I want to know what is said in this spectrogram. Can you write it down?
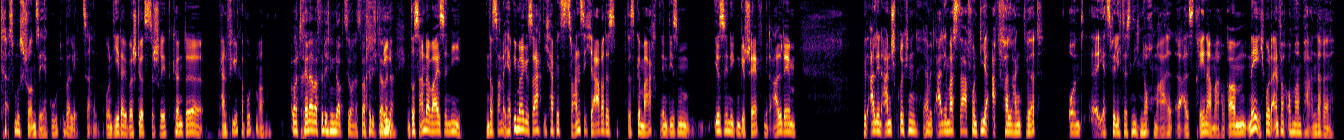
Das muss schon sehr gut überlegt sein. Und jeder überstürzte Schritt könnte, kann viel kaputt machen. Aber Trainer war für dich nie eine Option. Das war für dich klar. Nee, interessanterweise nie. Interessant. Ich habe immer gesagt, ich habe jetzt 20 Jahre das, das gemacht in diesem irrsinnigen Geschäft mit all dem, mit all den Ansprüchen, ja, mit all dem, was da von dir abverlangt wird. Und äh, jetzt will ich das nicht nochmal äh, als Trainer machen. Ähm, nee, ich wollte einfach auch mal ein paar andere,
